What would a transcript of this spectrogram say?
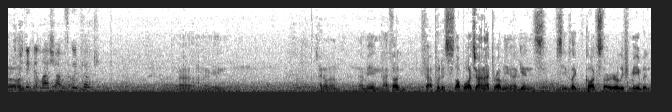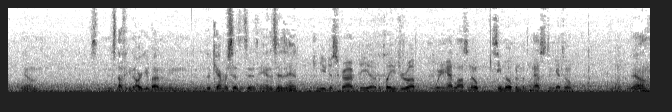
Uh, Did you think that last shot was good, Coach? Uh, I mean, I don't know. I mean, I thought if I put a stopwatch on, I probably you know, again it seems like the clock started early for me, but you know, there's nothing to argue about. I mean, the camera says it's in his hand. It's in his hand. Can you describe the uh, the play you drew up where you had Lawson open, seemed open, but the passes didn't get to him? Yeah,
